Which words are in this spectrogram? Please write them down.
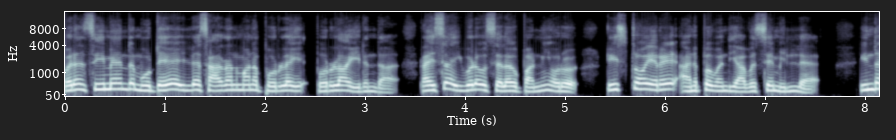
வெறும் சீமேந்த மூட்டையே இல்லை சாதாரணமான பொருளை பொருளாக இருந்தால் ரைஸா இவ்வளவு செலவு பண்ணி ஒரு டிஸ்ட்ராயரை அனுப்ப வேண்டிய அவசியம் இல்லை. இந்த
